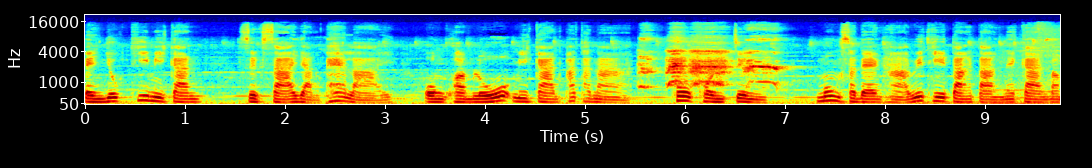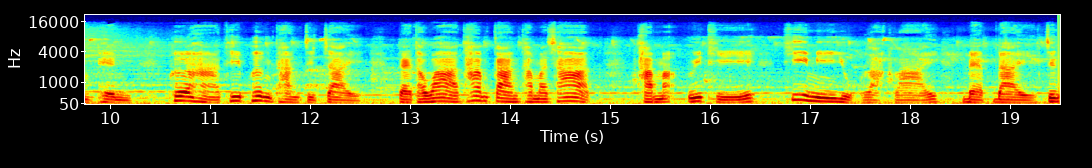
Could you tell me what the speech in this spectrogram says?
เป็นยุคที่มีการศึกษาอย่างแพร่หลาย องค์ความรู้มีการพัฒนา ผู้คนจึงมุ่งแสดงหาวิธีต่างๆ ในการบำเพ็ญ เพื่อหาที่พึ่งทางจิตใจ แต่ทว่าท่ามกลางธรรมชาติ ธรรมวิถีที่มีอยู่หลากหลาย แบบใดจึง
